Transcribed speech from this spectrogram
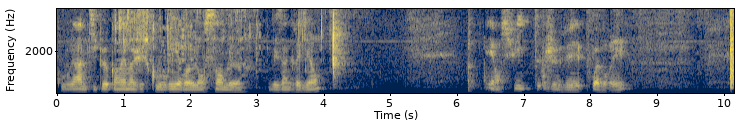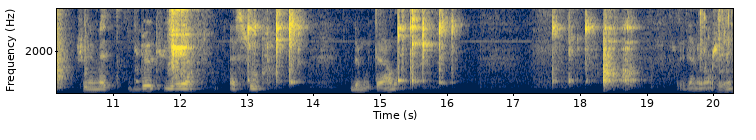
Couvrir un petit peu quand même, à juste couvrir euh, l'ensemble des ingrédients. Et ensuite, je vais poivrer je vais mettre deux cuillères à soupe de moutarde. Je vais bien mélanger.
